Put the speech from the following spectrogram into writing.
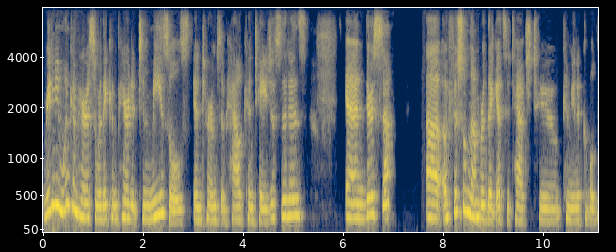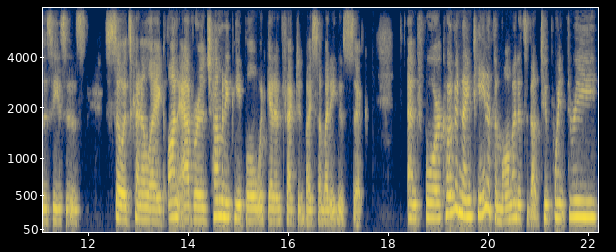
reading one comparison where they compared it to measles in terms of how contagious it is. And there's some uh, official number that gets attached to communicable diseases. So it's kind of like, on average, how many people would get infected by somebody who's sick? And for COVID 19 at the moment, it's about 2.3,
